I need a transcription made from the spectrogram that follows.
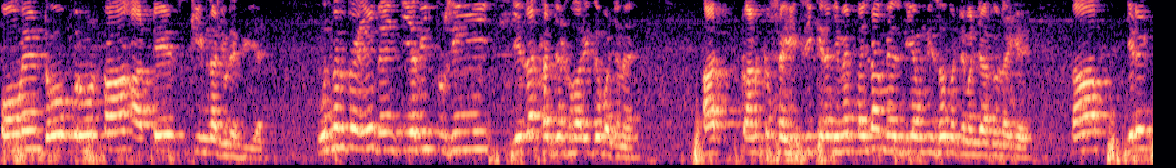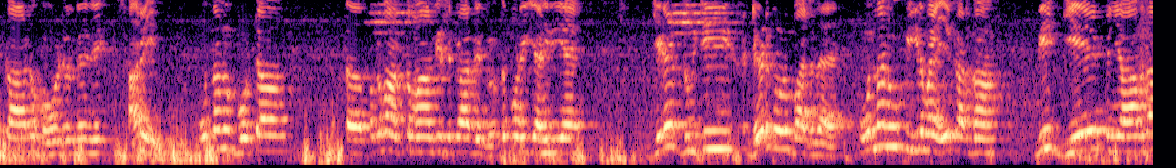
ਪੌਣੇ 2 ਕਰੋੜ ਤਾਂ ਆਟੇ ਸਕੀਮ ਨਾਲ ਜੁੜੇ ਹੋਈ ਹੈ। ਉਹਨਾਂ ਨੂੰ ਤਾਂ ਇਹ ਬੇਨਤੀ ਹੈ ਵੀ ਤੁਸੀਂ ਜੇ ਤਾਂ ਖੱਜਲ ਖਵਾਰੀ ਤੋਂ ਬਚਣਾ ਹੈ। ਆ ਕਣਕ ਸਹੀ ਤਰੀਕੇ ਨਾਲ ਜਿਵੇਂ ਪਹਿਲਾਂ ਮਿਲਦੀ ਹੈ 1955 ਤੋਂ ਲੈ ਕੇ। ਤਾਂ ਜਿਹੜੇ ਕਾਰਡ ਹੋਲਡਰ ਨੇ ਸਾਰੇ, ਉਹਨਾਂ ਨੂੰ ਵੋਟਾਂ ਭਗਵੰਤ ਮਾਨ ਦੀ ਸਰਕਾਰ ਦੇ ਵਿਰੁੱਧ ਪਾਉਣੀ ਚਾਹੀਦੀ ਹੈ। ਜਿਹੜੇ ਦੂਜੀ 1.5 ਕਰੋੜ ਬਚਦਾ ਹੈ, ਉਹਨਾਂ ਨੂੰ ਅਪੀਲ ਮੈਂ ਇਹ ਕਰਦਾ ਵੀ ਜੇ ਪੰਜਾਬ ਦਾ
